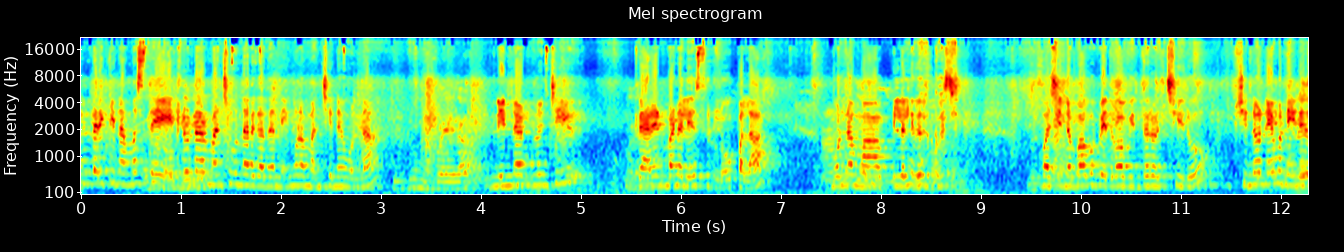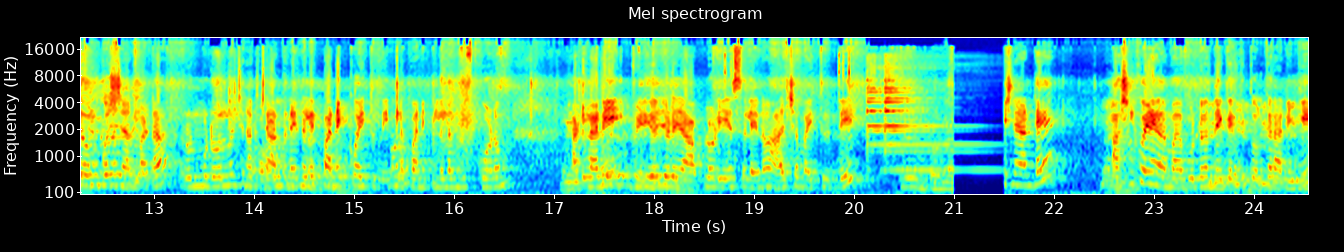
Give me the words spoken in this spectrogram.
అందరికీ నమస్తే. ఎట్లున్నారు? మంచిగా ఉన్నారు కదా? నేను కూడా మంచిగానే ఉన్నా. నిన్నటి నుంచి గ్రానైట్ బండలు వేస్తారు లోపల. మొన్న మా పిల్లలు దొరికొచ్చి మా చిన్న బాబు ఇద్దరు వచ్చిర్రు. చిన్నోనేమో నేనే తోలుకొచ్చిన అనమాట. రెండు మూడు రోజుల నుంచి నాకు చేతనైతే లేదు పని ఎక్కువ అవుతుంది ఇంట్లో పని పిల్లలను చూసుకోవడం. అట్లని వీడియో చూడ అప్లోడ్ చేస్తలేను ఆలస్యం అవుతుంది అంటే అసలు పోయినా కదా మా బుడ్డోని దగ్గరికి తోలుకరానికి.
